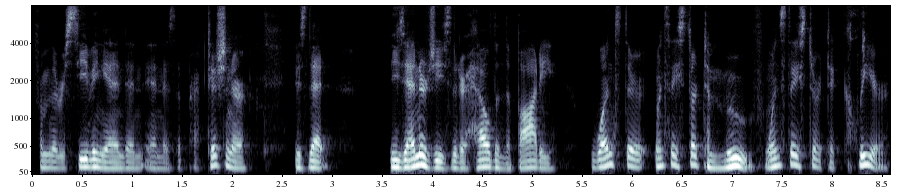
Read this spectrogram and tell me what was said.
from the receiving end and, and as the practitioner, is that these energies that are held in the body, once they're once they start to move, once they start to clear,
